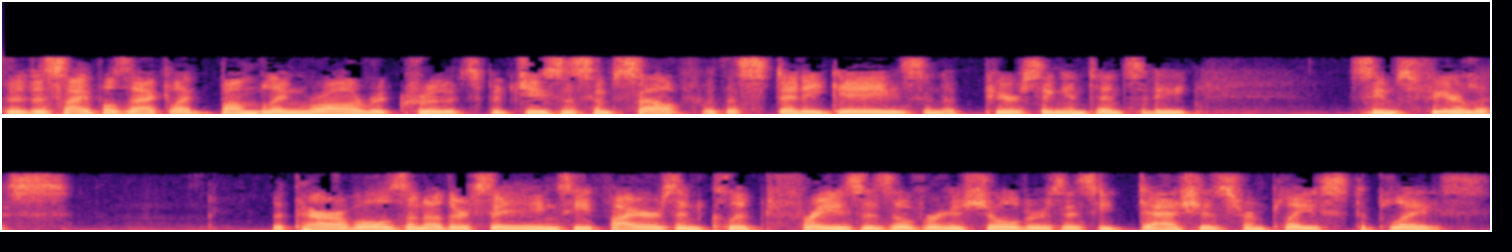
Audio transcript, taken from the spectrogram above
The disciples act like bumbling raw recruits, but Jesus himself, with a steady gaze and a piercing intensity, seems fearless. The parables and other sayings, he fires in clipped phrases over his shoulders as he dashes from place to place.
